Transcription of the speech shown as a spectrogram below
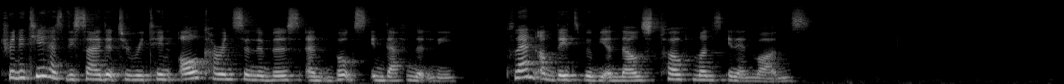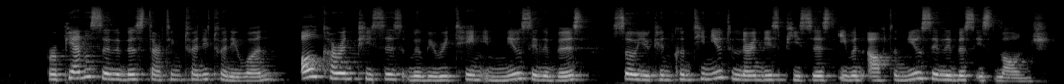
Trinity has decided to retain all current syllabus and books indefinitely. Plan updates will be announced 12 months in advance. For piano syllabus starting 2021, all current pieces will be retained in new syllabus so you can continue to learn these pieces even after new syllabus is launched.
